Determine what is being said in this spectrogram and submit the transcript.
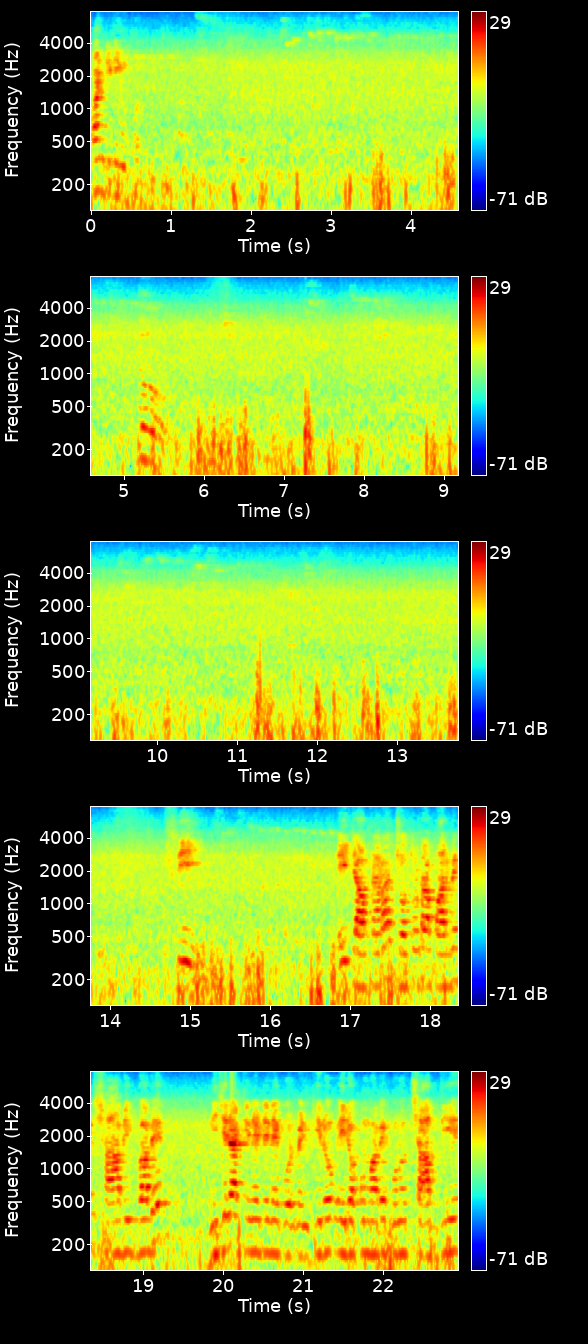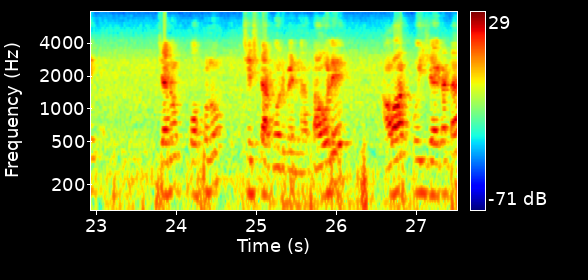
কন্টিনিউ করুন। টু থ্রি এইটা আপনারা যতটা পারবেন স্বাভাবিকভাবে নিজেরা টেনে টেনে করবেন কীরকম এইরকমভাবে কোনো চাপ দিয়ে যেন কখনো চেষ্টা করবেন না। তাহলে আবার ওই জায়গাটা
